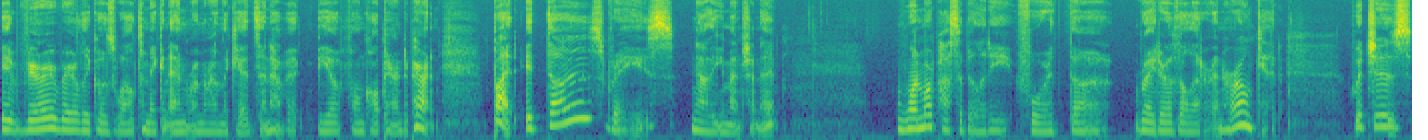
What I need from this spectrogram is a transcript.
it very rarely goes well to make an end run around the kids and have it be a phone call parent to parent. But it does raise, now that you mention it, one more possibility for the writer of the letter and her own kid, which is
